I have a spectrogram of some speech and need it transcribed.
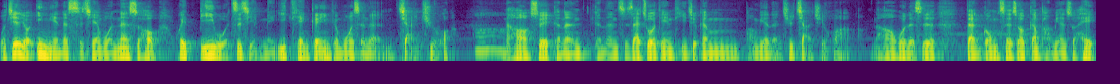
我记得有一年的时间，我那时候会逼我自己每一天跟一个陌生人讲一句话。哦，然后所以可能可能只在坐电梯就跟旁边的人去讲一句话，然后或者是等公车的时候跟旁边人说：“嘿。”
